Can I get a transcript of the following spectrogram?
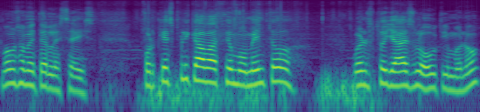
Vamos a meterle seis. Porque explicaba hace un momento, bueno, esto ya es lo último, ¿no?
